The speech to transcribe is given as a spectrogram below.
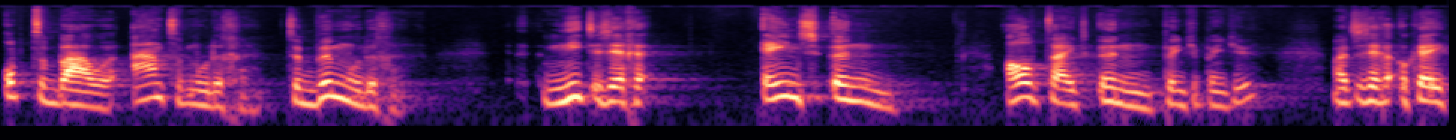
op te bouwen, aan te moedigen, te bemoedigen. Niet te zeggen eens een, altijd een, puntje, puntje. Maar te zeggen, oké,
